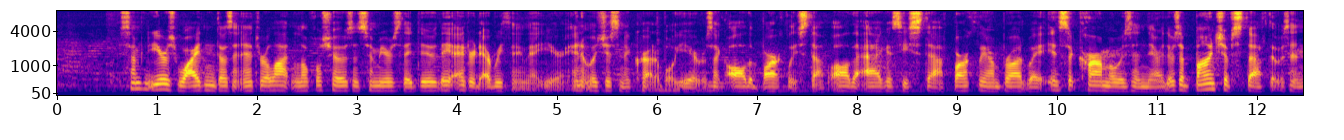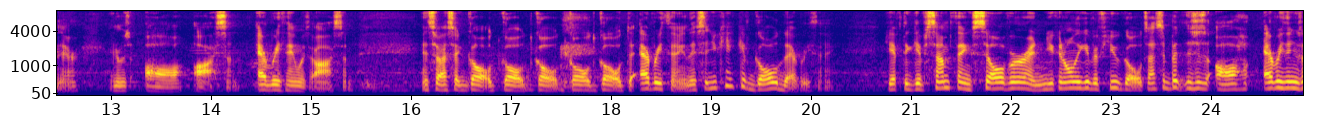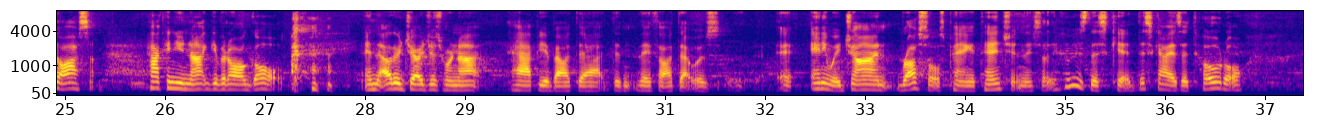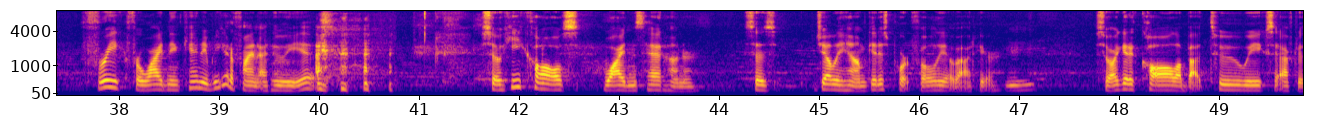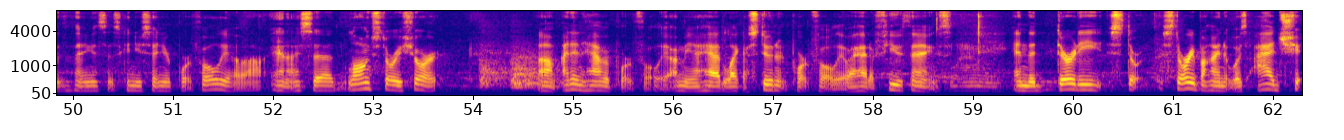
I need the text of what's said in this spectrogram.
some years Wieden doesn't enter a lot in local shows, and some years they do. They entered everything that year, and it was just an incredible year. It was like all the Barkley stuff, all the Agassi stuff, Barkley on Broadway, Instant Karma was in there. There's a bunch of stuff that was in there, and it was all awesome. Everything was awesome. And so I said, gold, gold, gold, gold, gold to everything. And they said, you can't give gold to everything. You have to give something silver, and you can only give a few golds. I said, but this is all, everything's awesome. How can you not give it all gold? and the other judges were not happy about that. Didn't, they thought that was. Anyway, John Russell's paying attention. They said, Who is this kid? This guy is a total freak for Wieden and Kennedy. We got to find out who he is. so he calls Wieden's headhunter, says, Jellyhelm, get his portfolio out here. So I get a call about two weeks after the thing and says, Can you send your portfolio out? And I said, Long story short, um, I didn't have a portfolio. I mean, I had like a student portfolio. I had a few things. And the dirty sto- story behind it was I had sh-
